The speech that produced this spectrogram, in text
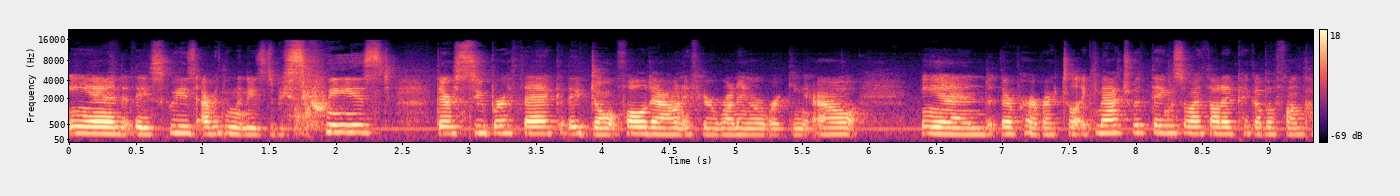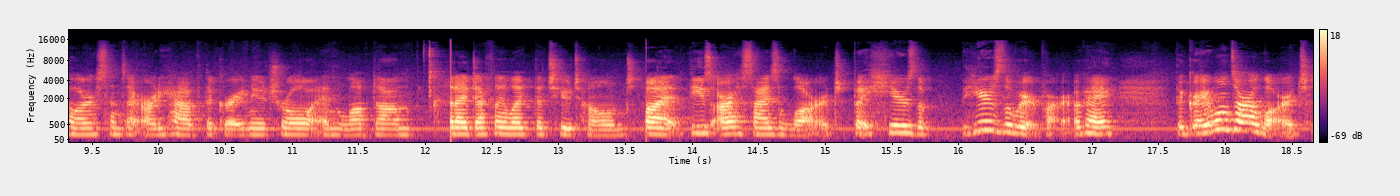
and they squeeze everything that needs to be squeezed. They're super thick. They don't fall down if you're running or working out and they're perfect to like match with things so I thought I'd pick up a fun color since I already have the gray neutral and love them but I definitely like the two-toned. But these are a size large. But here's the here's the weird part okay? The gray ones are a large.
